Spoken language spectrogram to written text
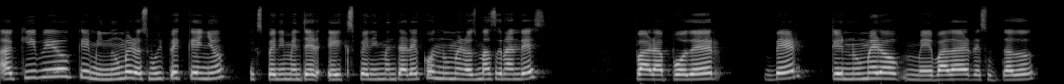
aquí veo que mi número es muy pequeño, experimentaré con números más grandes para poder ver qué número me va a dar el resultado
